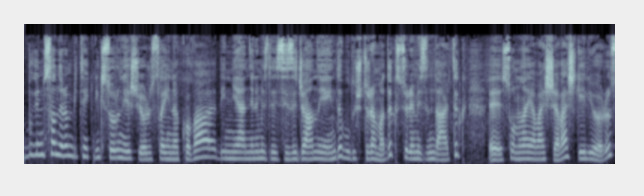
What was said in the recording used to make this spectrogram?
Bugün sanırım bir teknik sorun yaşıyoruz Sayın Akova. Dinleyenlerimizle sizi canlı yayında buluşturamadık. Süremizin de artık e, sonuna yavaş yavaş geliyoruz.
